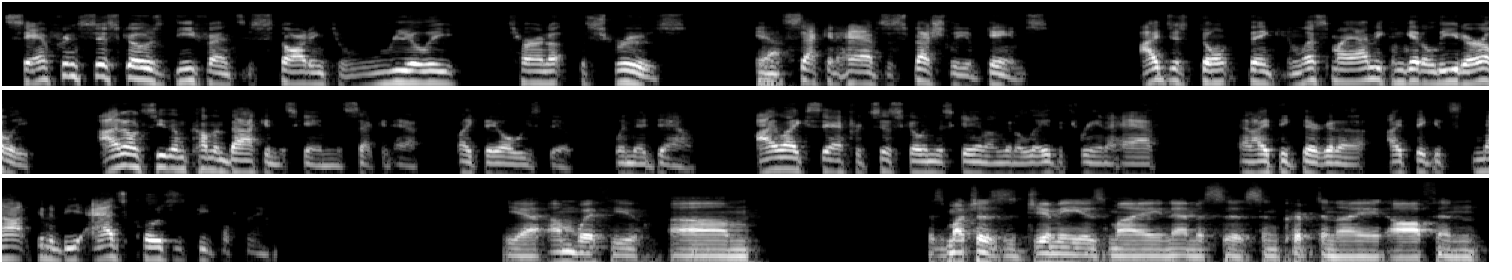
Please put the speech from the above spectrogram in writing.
San Francisco's defense is starting to really turn up the screws in Yeah. second halves, especially of games. I just don't think, unless Miami can get a lead early, I don't see them coming back in this game in the second half like they always do when they're down. I like San Francisco in this game. I'm going to lay the three and a half. And I think they're going to, I think it's not going to be as close as people think. Yeah, I'm with you. Um, as much as Jimmy is my nemesis and kryptonite, often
